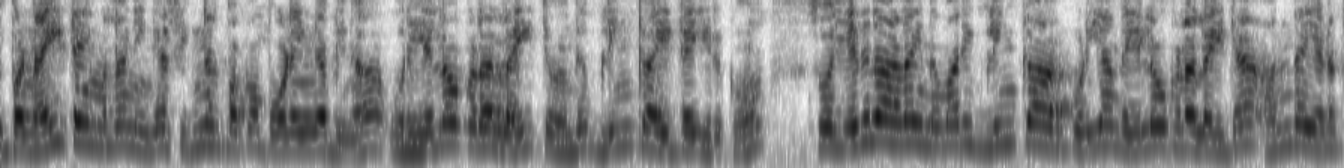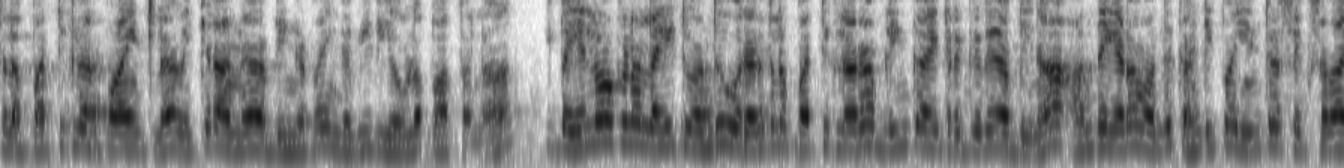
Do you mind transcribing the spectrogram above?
இப்போ நைட் டைம்ல நீங்க சிக்னல் பக்கம் போனீங்க அப்படின்னா ஒரு எல்லோ கலர் லைட் வந்து பிளிங்க் ஆகிட்டே இருக்கும். ஸோ எதனால இந்த மாதிரி பிளிங்க் ஆகக்கூடிய அந்த எல்லோ கலர் லைட்டை அந்த இடத்துல பர்டிகுலர் பாயிண்ட்ல வைக்கிறாங்க அப்படிங்கறத இந்த வீடியோவில் பார்த்தலாம். இப்போ எல்லோ கலர் லைட் வந்து ஒரு இடத்துல பர்டிகுலரா பிளிங்க் ஆகிட்டு இருக்குது அப்படின்னா அந்த இடம் வந்து கண்டிப்பா இன்டர்செக்ஷனா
